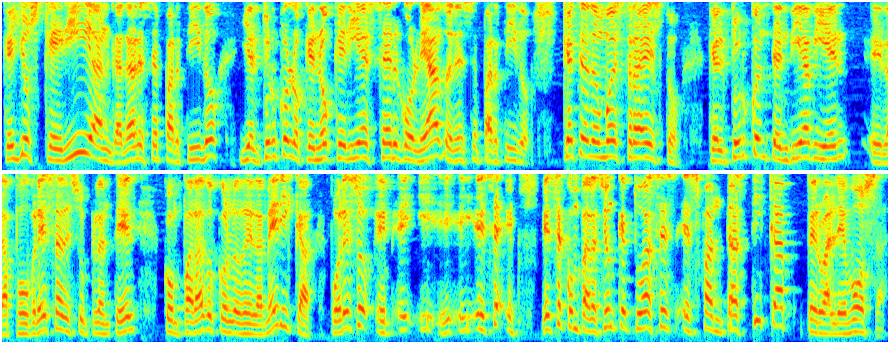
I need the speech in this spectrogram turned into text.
que ellos querían ganar ese partido y el turco lo que no quería es ser goleado en ese partido. ¿Qué te demuestra esto? Que el turco entendía bien eh, la pobreza de su plantel comparado con lo del América. Por eso, eh, eh, esa, esa comparación que tú haces es fantástica, pero alevosa.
